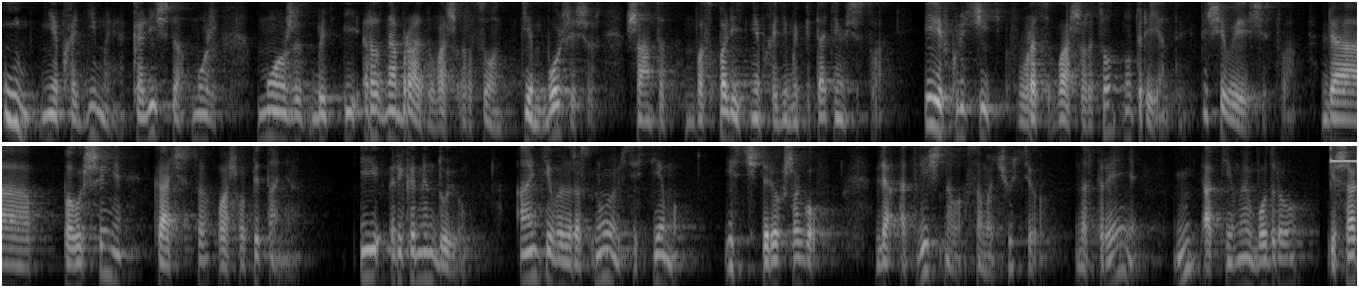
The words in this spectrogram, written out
им необходимое количество может может быть и разнообразен ваш рацион, тем больше шансов воспалить необходимые питательные вещества или включить в ваш рацион нутриенты, пищевые вещества для повышения качества вашего питания. И рекомендую антивозрастную систему из четырех шагов для отличного самочувствия, настроения и активного бодрого. И шаг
